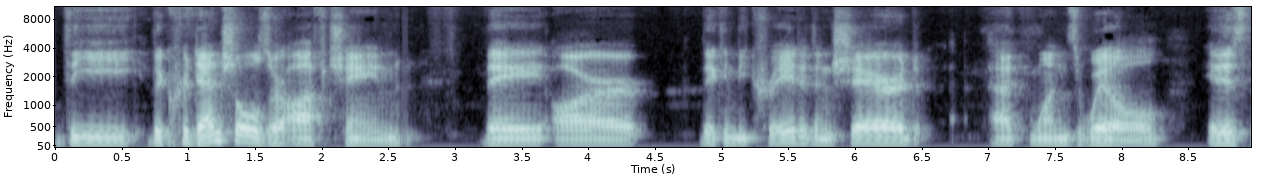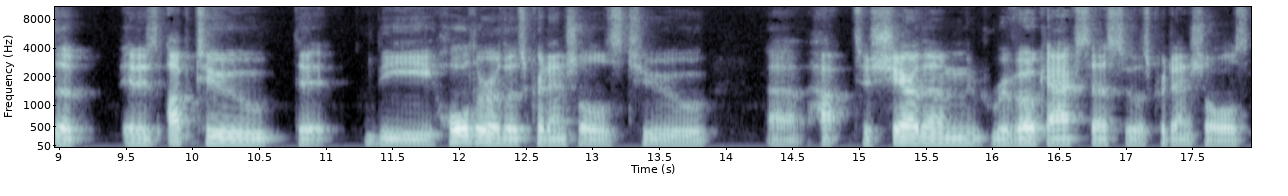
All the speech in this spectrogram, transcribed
the the credentials are off chain. They are they can be created and shared at one's will. It is the it is up to the the holder of those credentials to uh, how, to share them, revoke access to those credentials.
